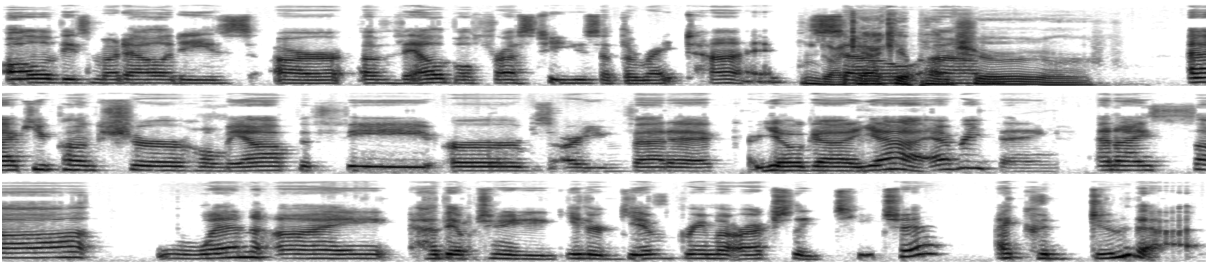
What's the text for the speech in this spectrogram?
all of these modalities are available for us to use at the right time. Like So, um, acupuncture or acupuncture, homeopathy, herbs, Ayurvedic, yoga, yeah, everything. And I saw when I had the opportunity to either give Breema or actually teach it, I could do that.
